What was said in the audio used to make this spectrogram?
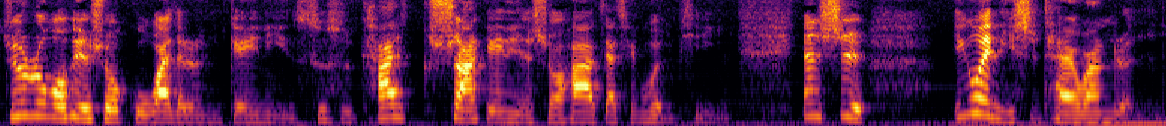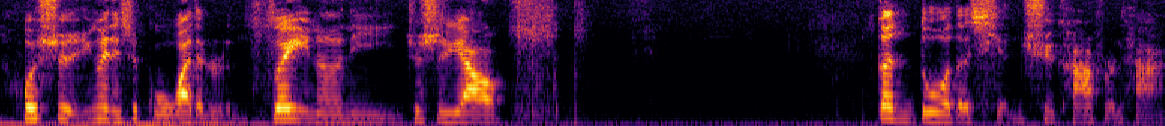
就是如果譬如说国外的人给你，就是他刷给你的时候，他的价钱会很便宜。但是因为你是台湾人，或是因为你是国外的人，所以呢，你就是要更多的钱去 cover 他。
